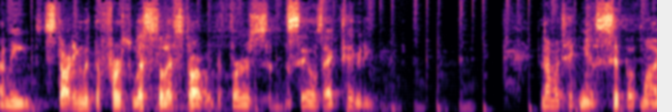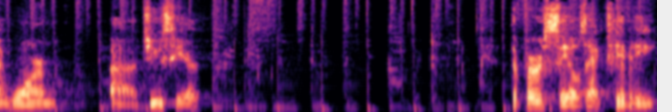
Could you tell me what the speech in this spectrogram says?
I mean, starting with the first, let's so let's start with the first sales activity. And I'm me a sip of my warm uh, juice here. The first sales activity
